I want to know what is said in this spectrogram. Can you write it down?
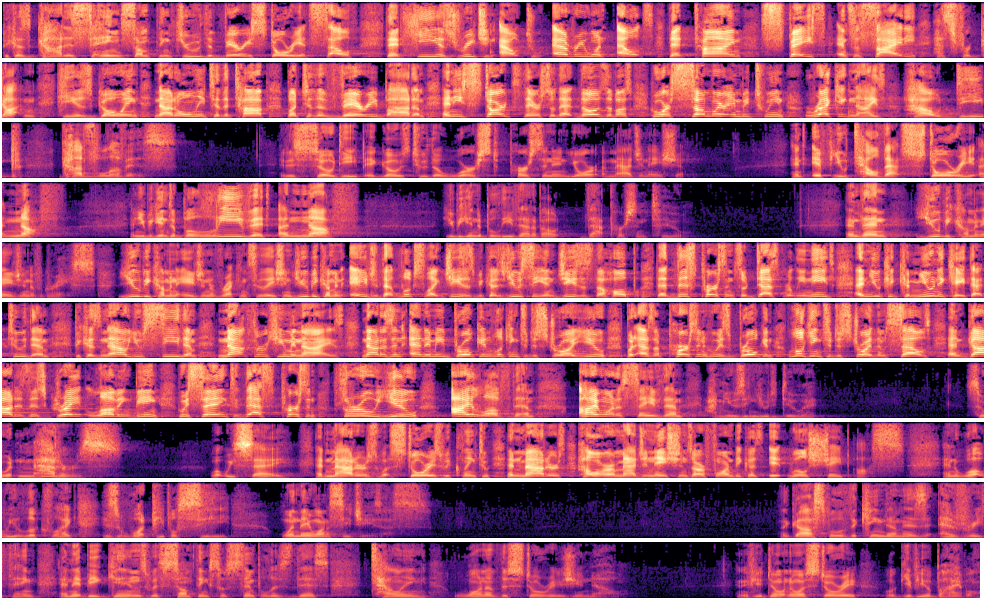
because God is saying something through the very story itself that He is reaching out to everyone else that time, space, and society has forgotten. He is going not only to the top, but to the very bottom. And He starts there so that those of us who are somewhere in between recognize how deep God's love is. It is so deep, it goes to the worst person in your imagination. And if you tell that story enough and you begin to believe it enough, you begin to believe that about that person too. And then you become an agent of grace. You become an agent of reconciliation. You become an agent that looks like Jesus because you see in Jesus the hope that this person so desperately needs. And you can communicate that to them because now you see them not through human eyes, not as an enemy broken looking to destroy you, but as a person who is broken looking to destroy themselves. And God is this great loving being who is saying to this person, through you, I love them. I want to save them. I'm using you to do it. So it matters what we say. It matters what stories we cling to. It matters how our imaginations are formed because it will shape us. And what we look like is what people see when they want to see Jesus. The gospel of the kingdom is everything, and it begins with something so simple as this telling one of the stories you know. And if you don't know a story, we'll give you a Bible.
